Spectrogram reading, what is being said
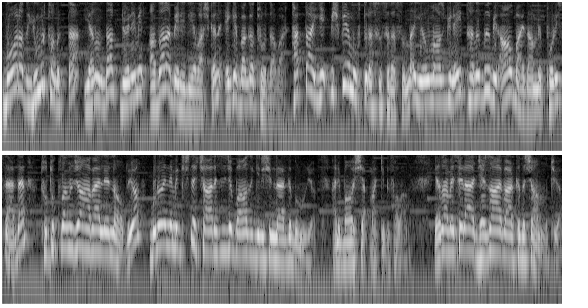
Bu arada Yumurtalık'ta yanında dönemin Adana Belediye Başkanı Ege Bagatur da var. Hatta 71 muhtırası sırasında Yılmaz Güney tanıdığı bir albaydan ve polislerden tutuklanacağı haberlerini alıyor. Bunu önlemek için de çaresizce bazı girişimlerde bulunuyor. Hani bağış yapmak gibi falan. Ya da mesela cezaevi arkadaşı anlatıyor.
